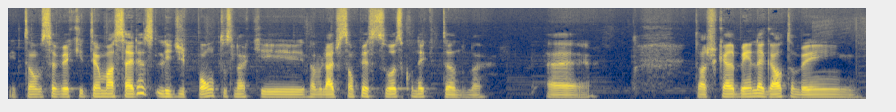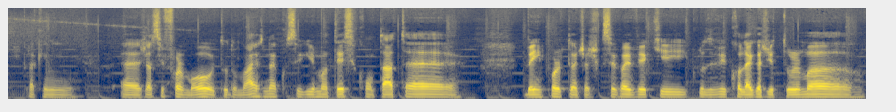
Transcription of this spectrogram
Então você vê que tem uma série ali de pontos, né? Que na verdade são pessoas conectando, né? É, então acho que é bem legal também para quem é, já se formou e tudo mais, né? Conseguir manter esse contato é bem importante. Acho que você vai ver que, inclusive, colegas de turma,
